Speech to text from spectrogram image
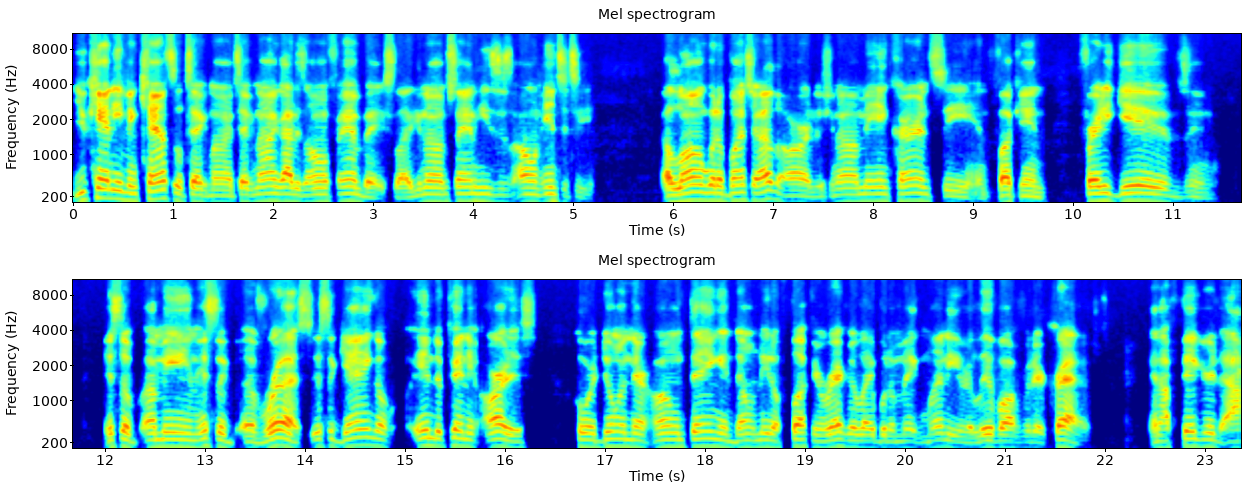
you can't even cancel Tech N9ne. Tech N9ne got his own fan base. Like, you know what I'm saying? He's his own entity. Along with a bunch of other artists, you know what I mean? Curren$y and fucking Freddie Gibbs and it's a I mean, it's a of Russ. It's a gang of independent artists who are doing their own thing and don't need a fucking record label to make money or live off of their craft. And I figured, I,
